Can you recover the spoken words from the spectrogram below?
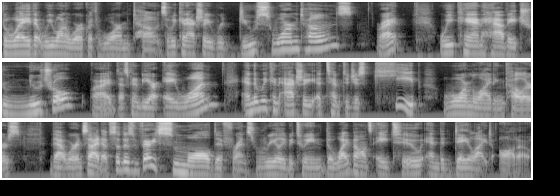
the way that we want to work with warm tones. So we can actually reduce warm tones, right? We can have a true neutral, right? That's going to be our A1. And then we can actually attempt to just keep warm lighting colors that we're inside of. So there's a very small difference really between the white balance A2 and the daylight auto,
